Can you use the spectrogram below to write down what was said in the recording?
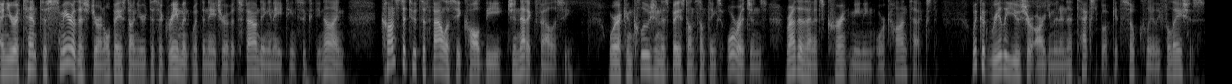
And your attempt to smear this journal based on your disagreement with the nature of its founding in 1869 constitutes a fallacy called the genetic fallacy, where a conclusion is based on something's origins rather than its current meaning or context. We could really use your argument in a textbook, it's so clearly fallacious.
